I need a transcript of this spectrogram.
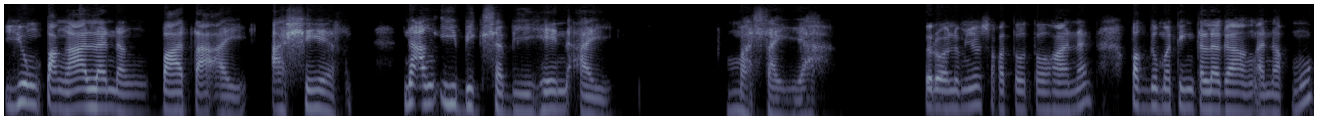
Yung pangalan ng bata ay Asher, na ang ibig sabihin ay masaya. Pero alam niyo sa katotohanan, pag dumating talaga ang anak mo,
